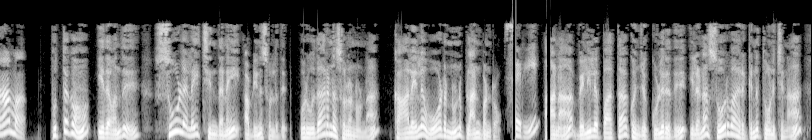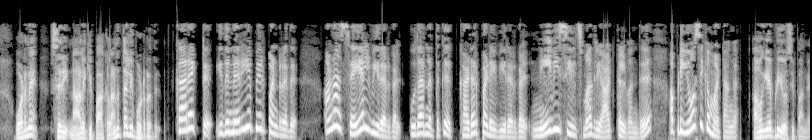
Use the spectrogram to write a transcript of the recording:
ஆமா. புத்தகம் இத வந்து சூழலை சிந்தனை அப்படின்னு சொல்லுது. ஒரு உதாரணம் சொல்லணும்னா காலையில ஓடணும்னு பிளான் பண்றோம். சரி. ஆனா வெளியில பார்த்தா கொஞ்சம் குளிருது இல்லனா சோர்வா இருக்குன்னு தோணுச்சுன்னா உடனே சரி நாளைக்கு பார்க்கலாம்னு தள்ளி போடுறது. கரெக்ட். இது நிறைய பேர் பண்றது. ஆனா செயல் வீரர்கள் உதாரணத்துக்கு கடற்படை வீரர்கள் நேவி சீல்ஸ் மாதிரி ஆட்கள் வந்து அப்படி யோசிக்க மாட்டாங்க. அவங்க எப்படி யோசிப்பாங்க?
